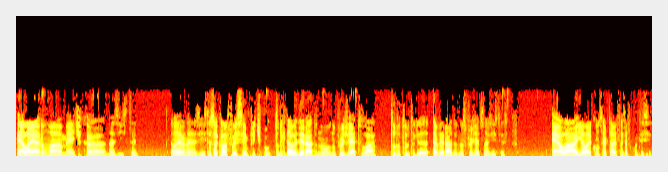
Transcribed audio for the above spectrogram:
ela era uma médica nazista. Ela era nazista, só que ela foi sempre, tipo, tudo que dava de errado no, no projeto lá, tudo, tudo que dava errado nos projetos nazistas, ela ia lá e consertava e fazia acontecer.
